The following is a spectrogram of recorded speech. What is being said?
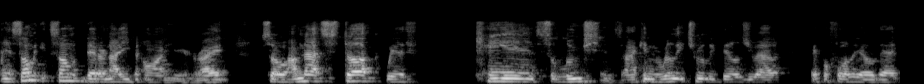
And some some that are not even on here, right? So I'm not stuck with canned solutions. I can really truly build you out a portfolio that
